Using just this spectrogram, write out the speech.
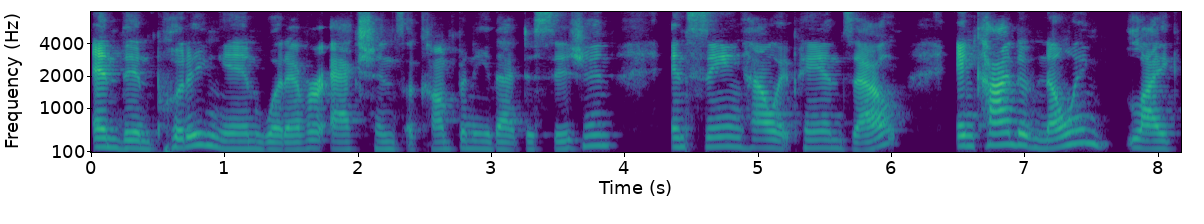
and then putting in whatever actions accompany that decision and seeing how it pans out and kind of knowing like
